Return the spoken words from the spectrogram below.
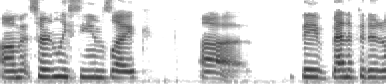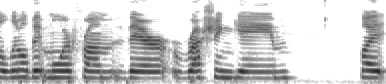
Um, it certainly seems like uh, they've benefited a little bit more from their rushing game, but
